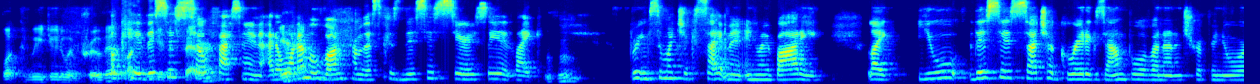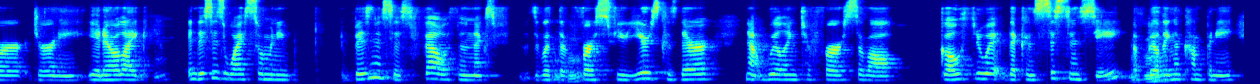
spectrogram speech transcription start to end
what could we do to improve it Okay, could we do this is so fascinating. I don't want to move on from this because this is seriously like Mhm. brings so much excitement in my body. Like you, this is such a great example of an entrepreneur journey, you know, like, Mhm. and this is why so many businesses fell within the next, with the Mhm. first few years, because they're not willing to, first of all, go through it, the consistency of Mhm. building a company.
